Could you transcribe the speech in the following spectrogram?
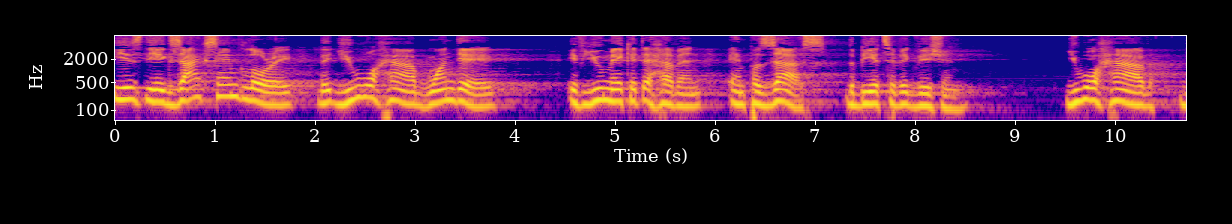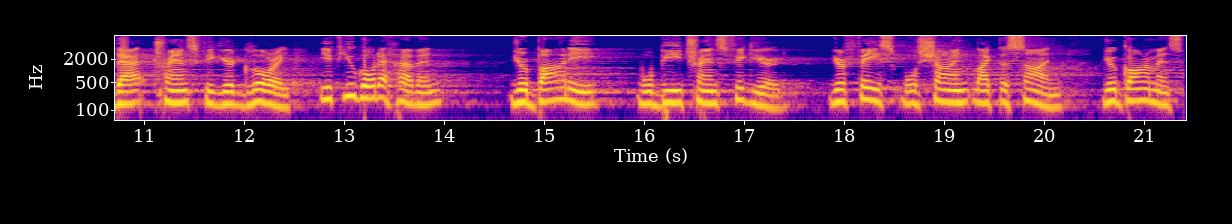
is the exact same glory that you will have one day if you make it to heaven and possess the beatific vision. You will have that transfigured glory. If you go to heaven, your body will be transfigured your face will shine like the sun. Your garments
